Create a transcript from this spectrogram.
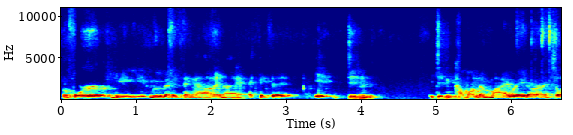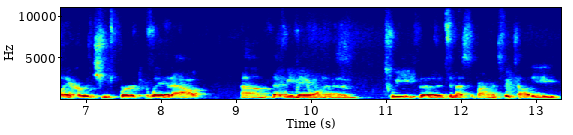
before we move anything out. And I, I think that it didn't, it didn't come onto my radar until I heard Chief Burke lay it out, um, that we may want to tweak the Domestic Violence Fatality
